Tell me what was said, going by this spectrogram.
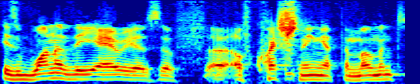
is one of the areas of, uh, of questioning at the moment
